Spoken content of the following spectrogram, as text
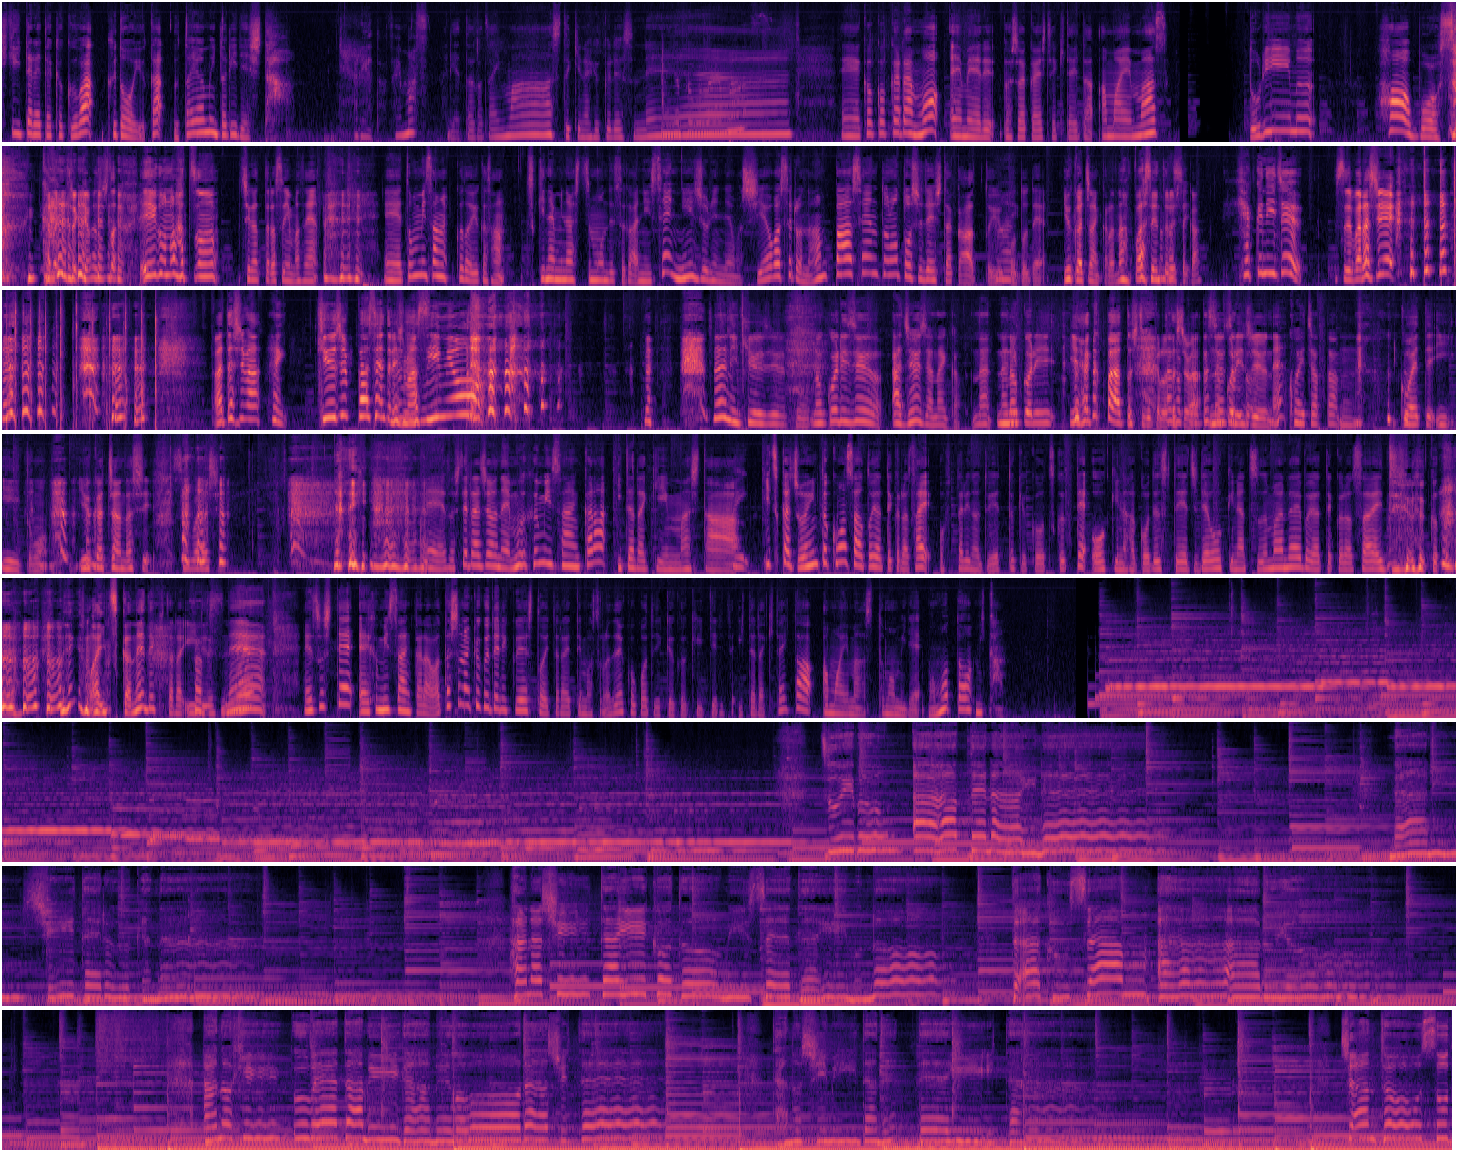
聴きいただいた曲は工藤由香歌よみどりでした。ありがとうございます。ありがとうございます。素敵な曲ですね。ありがとうございます、えーここからも、えーメールご紹介していきたいと思います。ドリームハーボーさんからいただきました。英語の発音違ったらすいません、えー、ともみさん工藤由香さん月並みな質問ですが2022年は幸せの何パーセントの年でしたか？ということで、ゆかちゃんから何パーセントでしたか？120素晴らしい私ははい。90%にします。微妙。な何90って？残り10あ10じゃないか。な何？残りいや100%としてるから私は。私は残りちょっと10ね、超えちゃった、うん、超えていい いいと思う。ゆかちゃんらしい。素晴らしい えーそしてラジオネームふみさんからいただきました、はい。い、つかジョイントコンサートをやってください。お二人のデュエット曲を作って大きな箱でステージで大きなツーマンライブをやってください。ということで、ねまあ、いつかねできたらいいですね。えーそして、えーふみさんから私の曲でリクエストをいただいてますのでここで一曲聴いていただきたいと思います。ともみで桃とみかんしたいこと見せたいもの。たくさんあるよ。あの日植えた実が芽を出して楽しみだねって言った。ちゃんと育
